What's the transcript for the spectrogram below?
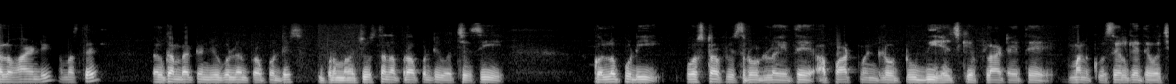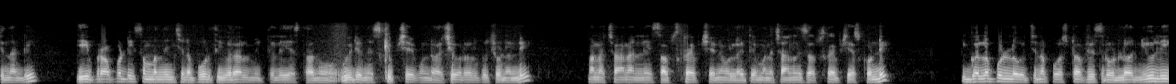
హలో హాయ్ అండి. నమస్తే. Welcome back to new golden properties ఇప్పుడు మనం చూస్తున్న ప్రాపర్టీ వచ్చేసి గొల్లపూడి పోస్ట్ ఆఫీస్ రోడ్లో అయితే అపార్ట్మెంట్లో టూ బీహెచ్కే ఫ్లాట్ అయితే మనకు సేల్కి అయితే వచ్చిందండి. ఈ ప్రాపర్టీకి సంబంధించిన పూర్తి వివరాలు మీకు తెలియజేస్తాను. వీడియోని స్కిప్ చేయకుండా చివరి వరకు చూడండి. మన ఛానల్ని సబ్స్క్రైబ్ చేయని వాళ్ళు అయితే మన ఛానల్ని సబ్స్క్రైబ్ చేసుకోండి. ఈ గొల్లపూడిలో వచ్చిన పోస్ట్ ఆఫీస్ రోడ్లో న్యూలీ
